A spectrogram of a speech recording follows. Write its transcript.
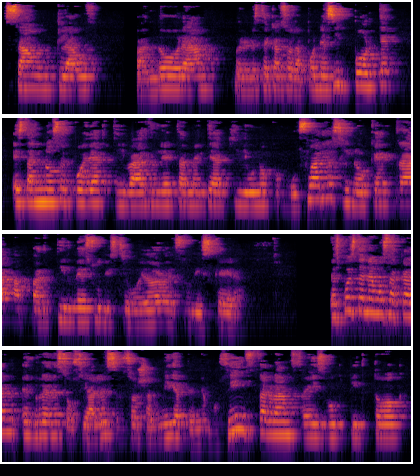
SoundCloud, Pandora. Bueno, en este caso la pone así porque esta no se puede activar directamente aquí de uno como usuario, sino que entra a partir de su distribuidor o de su disquera. Después tenemos acá en, redes sociales, en social media, tenemos Instagram, Facebook, TikTok,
